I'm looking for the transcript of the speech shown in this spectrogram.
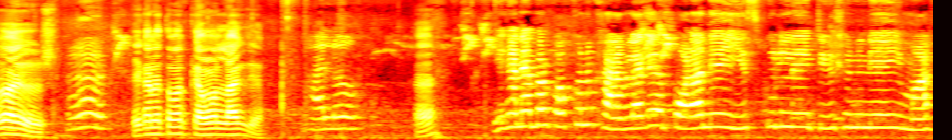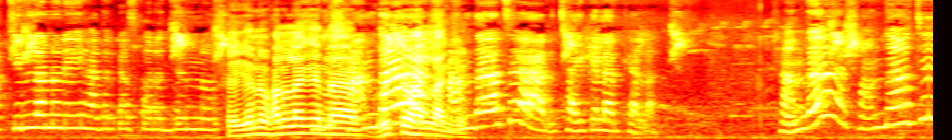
ও আয়ুষ হ্যাঁ এখানে তোমার কেমন লাগছে? ভালো। হ্যাঁ? এখানে আবার কখনো খারাপ লাগে? পড়া নেই স্কুল নেই টিউশনি নেই মার চিল্লানো নেই হাতের কাজ করার জন্য। সেই জন্য ভালো লাগে না? ঘুরতে ভালো লাগছে। ঠান্ডা আছে আর সাইকেল আর খেলা। ঠান্ডা সন্ধ্যা আছে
